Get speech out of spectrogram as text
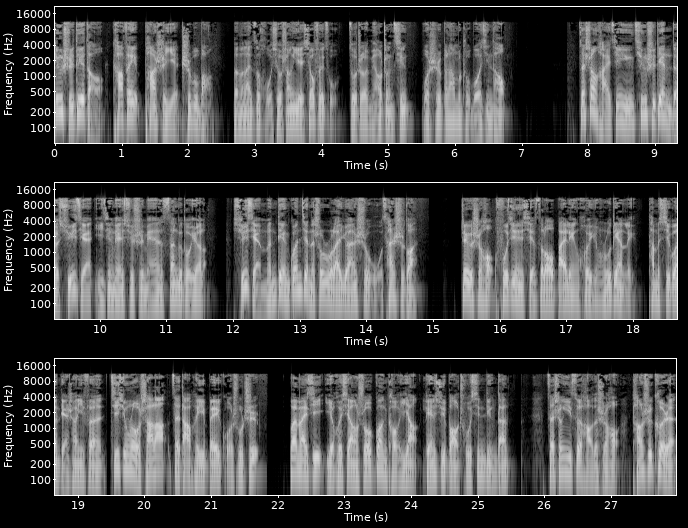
轻食跌倒，咖啡怕是也吃不饱。本文来自虎嗅商业消费组，作者苗正清，我是本栏目主播金涛。在上海经营轻食店的徐简已经连续失眠三个多月了。徐简门店关键的收入来源是午餐时段，这个时候附近写字楼白领会涌入店里，他们习惯点上一份鸡胸肉沙拉，再搭配一杯果蔬汁。外卖机也会像说贯口一样连续爆出新订单。在生意最好的时候，堂食客人、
